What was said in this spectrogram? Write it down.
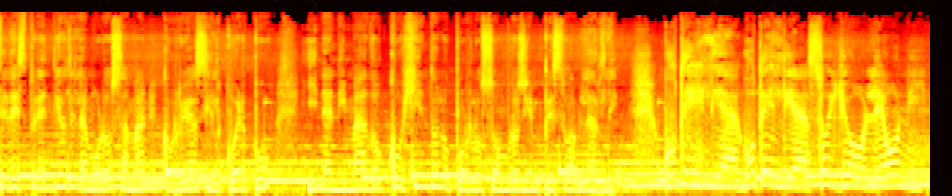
se desprendió de la amorosa mano y corrió hacia el cuerpo, inanimado, cogiéndolo por los hombros y empezó a hablarle. Gudelia, Gudelia, soy yo, Leoni.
